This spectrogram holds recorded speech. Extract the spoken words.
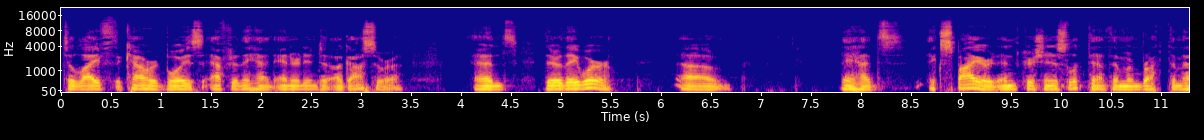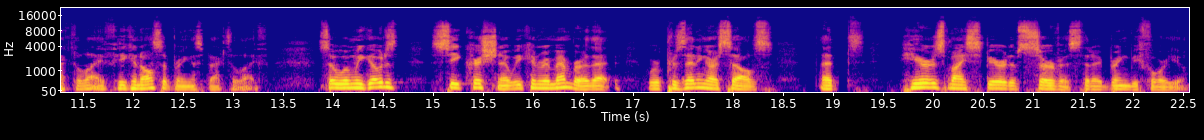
to life the cowherd boys after they had entered into Aghasura. And there they were. Um, they had expired, and Krishna just looked at them and brought them back to life. He can also bring us back to life. So when we go to see Krishna, we can remember that we're presenting ourselves that here's my spirit of service that I bring before you.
